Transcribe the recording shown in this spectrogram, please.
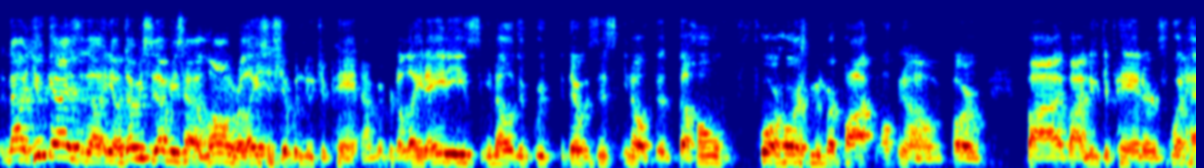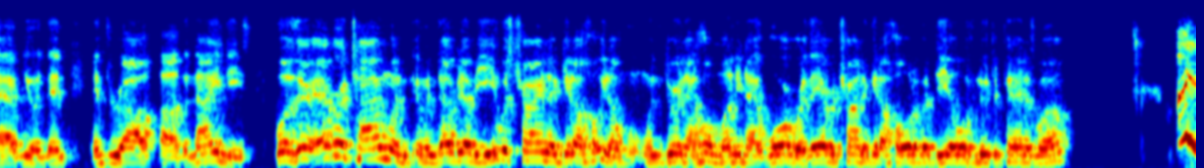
Now, you guys, uh, you know, WCW's had a long relationship with New Japan. I remember the late '80s. You know, the, there was this, you know, the, the whole Four Horsemen were bought, you know, or by by New Japanners, what have you, and then and throughout uh, the '90s. Was there ever a time when when WWE was trying to get a hold, you know, when during that whole Monday Night War, were they ever trying to get a hold of a deal with New Japan as well? I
